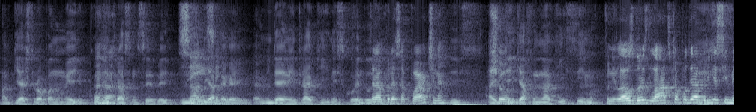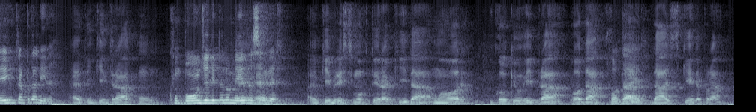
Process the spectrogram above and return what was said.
aqui as tropas no meio, quando Aham. entrasse no CV. E Sim, nada ia sim. pegar ele. É, me deram entrar aqui nesse corredor. Entrar por essa parte, né? Isso. Aí Show. tem que afunilar aqui em cima. Funilar os dois lados pra poder abrir Isso. esse meio e entrar por ali, né? É, tem que entrar com. Com bonde ali pelo meio É, da é. CV. Aí eu quebrei esse morteiro aqui, dá uma hora, e coloquei o rei pra rodar. Rodar da, ele. Da esquerda pra.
